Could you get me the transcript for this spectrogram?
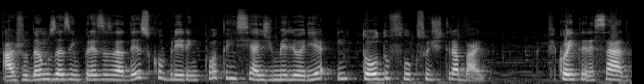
ajudamos as empresas a descobrirem potenciais de melhoria em todo o fluxo de trabalho. Ficou interessado?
